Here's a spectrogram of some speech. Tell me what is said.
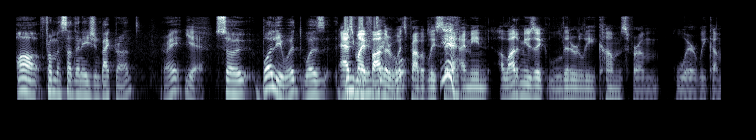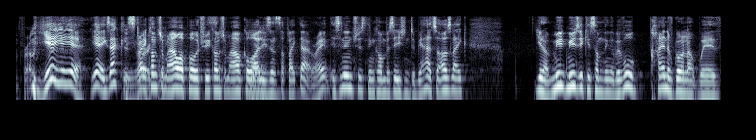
are from a Southern Asian background, right? yeah. So Bollywood was as my father integral. would probably say Yeah. i mean a lot of music literally comes from where we come from Yeah, yeah, yeah, yeah, exactly. Right, it comes from our poetry, comes from our qawwalis and stuff like that, right? It's an interesting conversation to be had. So I was like, you know, mu- music is something that we've all kind of grown up with.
